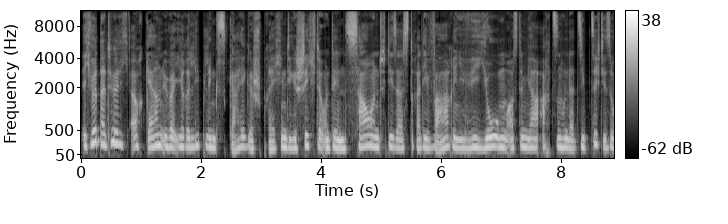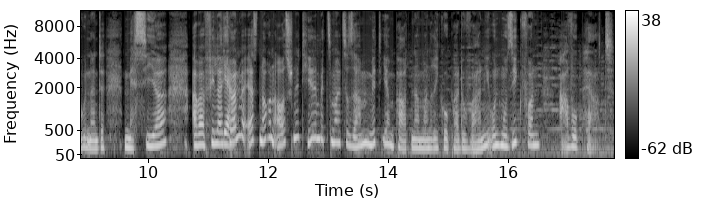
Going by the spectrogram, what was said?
ich würde natürlich auch gern über Ihre Lieblingsgeige sprechen, die Geschichte und den Sound dieser Stradivari Viom aus dem Jahr 1870, die sogenannte Messia. Aber vielleicht ja. hören wir erst noch einen Ausschnitt hier jetzt mal zusammen mit Ihrem Partner Manrico Padovani und Musik von Avo Pert.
